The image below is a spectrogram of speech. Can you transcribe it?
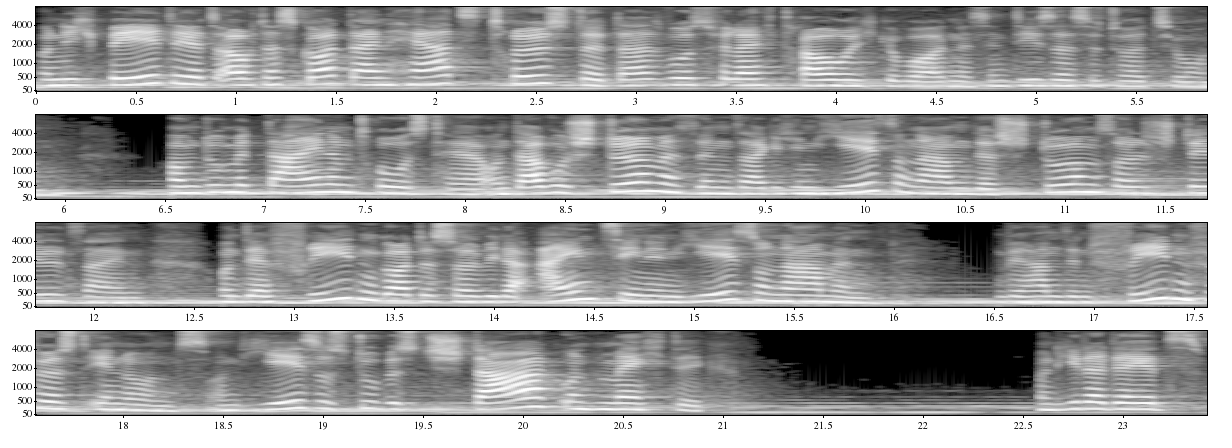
Und ich bete jetzt auch, dass Gott dein Herz tröstet, da wo es vielleicht traurig geworden ist in dieser Situation. Komm du mit deinem Trost her. Und da wo Stürme sind, sage ich in Jesu Namen, der Sturm soll still sein. Und der Frieden Gottes soll wieder einziehen in Jesu Namen. Wir haben den Friedenfürst in uns. Und Jesus, du bist stark und mächtig. Und jeder, der jetzt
